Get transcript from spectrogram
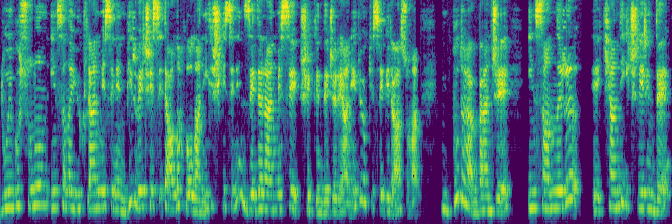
duygusunun insana yüklenmesinin bir veçesi de Allah'la olan ilişkisinin zedelenmesi şeklinde cereyan ediyor ki sevgili Asuman. Bu da bence insanları e, kendi içlerinde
